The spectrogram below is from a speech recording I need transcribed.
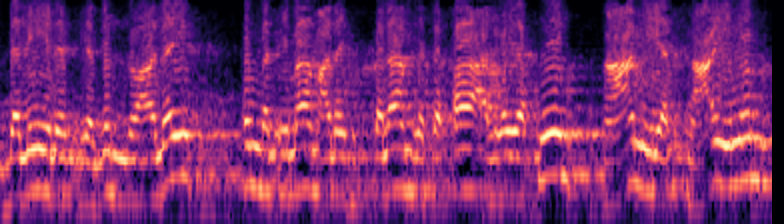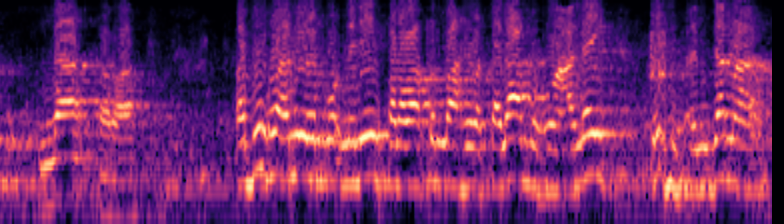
دليل يدل عليه. ثم الإمام عليه السلام يتفاعل ويقول عميت عين لا ترى. أبوه أمير المؤمنين صلوات الله وسلامه عليه عندما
